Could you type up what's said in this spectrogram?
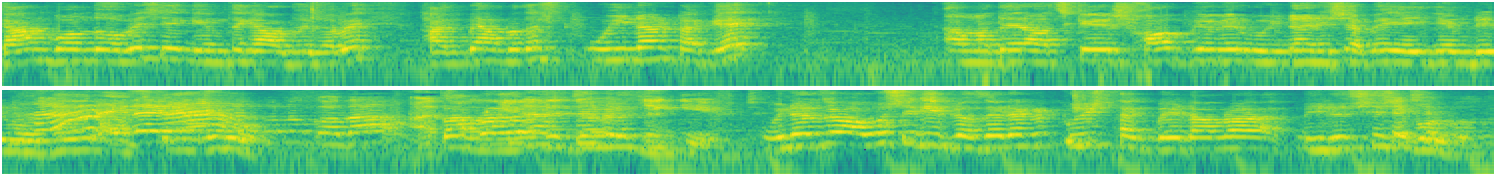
গান বন্ধ হবে সে গেম থেকে আউট হয়ে যাবে। থাকবে আমরা জাস্ট উইনারটাকে আমাদের আজকে সব গেমের উইনার হিসাবে এই গেমটির মধ্যে হ্যাঁ, এটা- আজকে কথা। আচ্ছা আপনারা তো উইনারের বুঝতে জন্য কি পেরেছেন। গিফট উইনার জন্য অবশ্যই গিফট আছে। এটা একটা টুইস্ট থাকবে এটা আমরা ভিডিও শেষে বলব। বলব।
